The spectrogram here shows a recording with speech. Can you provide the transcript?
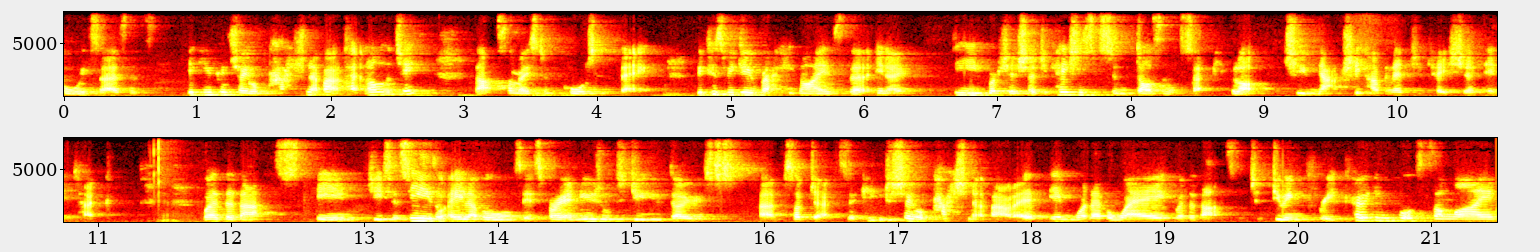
always says is if you can show you're passionate about technology, that's the most important thing. Because we do recognise that, you know, the British education system doesn't set people up to naturally have an education in tech. Whether that's in GCSEs or A levels, it's very unusual to do those um, subjects. So if you can just show you're passionate about it in whatever way, whether that's doing free coding courses online,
